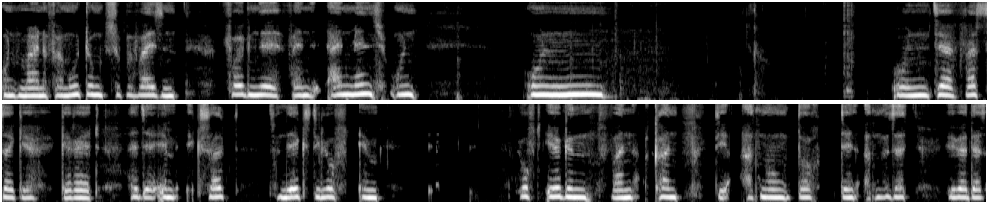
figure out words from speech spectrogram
und meine Vermutung zu beweisen. Folgende, wenn ein Mensch un, un Unterwassergerät hätte im Exalt zunächst die Luft im Luft irgendwann kann die Atmung durch den Atmosphäre über das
